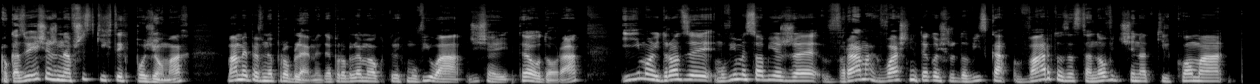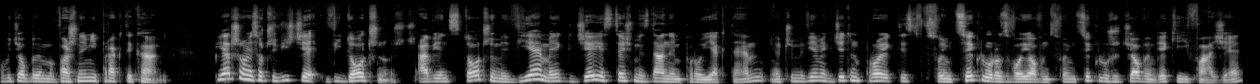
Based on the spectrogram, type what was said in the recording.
Okazuje się, że na wszystkich tych poziomach mamy pewne problemy. Te problemy, o których mówiła dzisiaj Teodora. I moi drodzy, mówimy sobie, że w ramach właśnie tego środowiska warto zastanowić się nad kilkoma, powiedziałbym, ważnymi praktykami. Pierwszą jest oczywiście widoczność, a więc to, czy my wiemy, gdzie jesteśmy z danym projektem, czy my wiemy, gdzie ten projekt jest w swoim cyklu rozwojowym, w swoim cyklu życiowym, w jakiej fazie.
